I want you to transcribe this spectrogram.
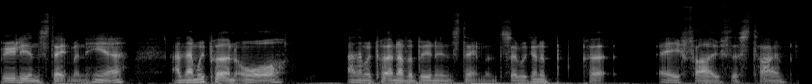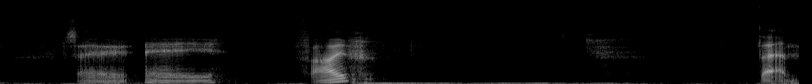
boolean statement here, and then we put an or, and then we put another boolean statement. So we're going to put a5 this time. So a5. Then.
